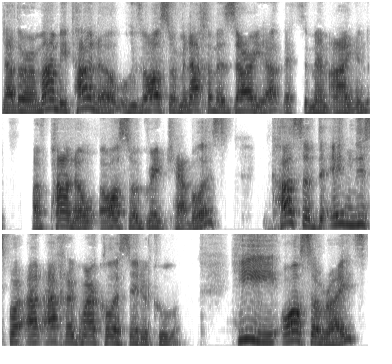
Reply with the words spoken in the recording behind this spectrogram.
Now the Ramami Pano, who's also Menachem Azaria, that's the Mem Ayin of Pano, also a great Kabbalist. Kasav de'em nispor ad achar gmar kol kula. He also writes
